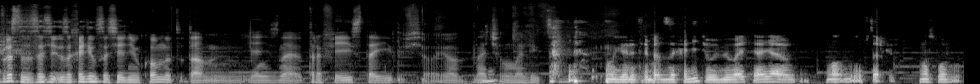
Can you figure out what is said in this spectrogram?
Просто заходил в соседнюю комнату, там, я не знаю, трофей стоит и все, и он начал молиться. Он говорит, ребят, заходите, выбивайте, а я ну, в церковь на службу.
